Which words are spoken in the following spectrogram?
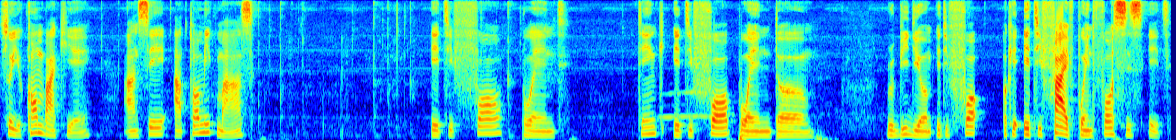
So you come back here and say atomic mass 84 point think 84 point uh, rubidium 84 okay 85.468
